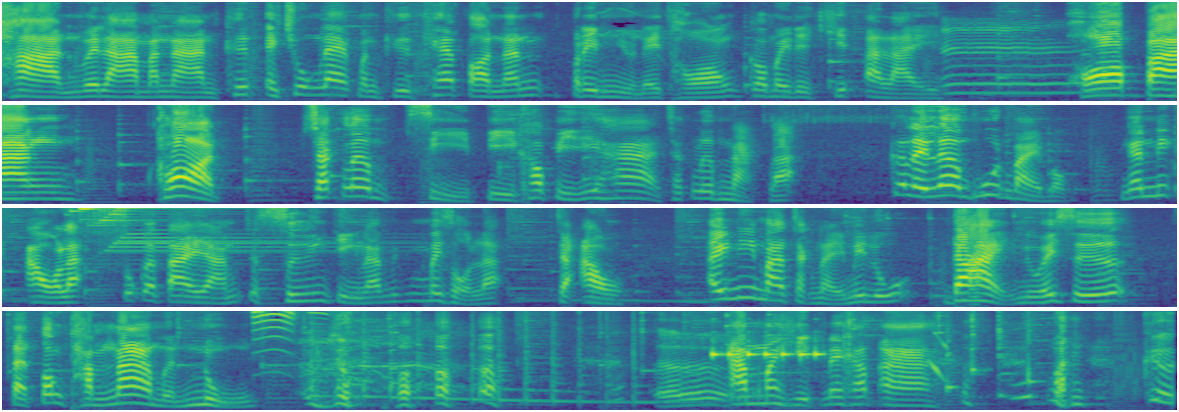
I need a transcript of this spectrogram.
ผ่านเวลามานานขึ้นไอ้ช่วงแรกมันคือแค่ตอนนั้นปริมอยู่ในท้องก็ไม่ได้คิดอะไร อืม พอปางคลอดชักเริ่ม 4 ปีเข้าปีที่ 5 ชักเริ่มหนักละ ก็เลยเริ่มพูดใหม่บอกงั้นมิกเอาละตุ๊กตายางมิกจะซื้อจริงๆแล้วมิกไม่สนละจะเอา ไอ้นี่มาจากไหนไม่รู้ได้หนูให้ซื้อ แต่ต้องทำหน้าเหมือนหนูเอออำมาหิตไหมครับอามันคือ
